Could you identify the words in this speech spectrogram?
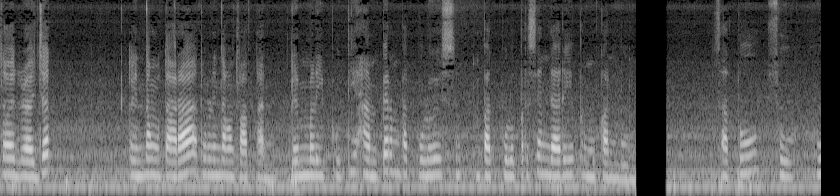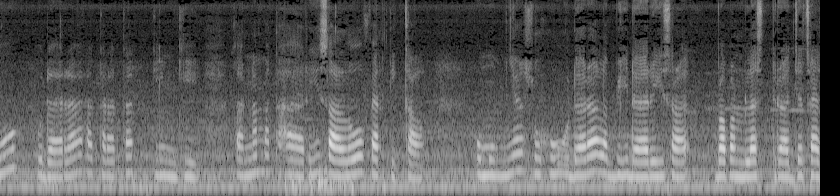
derajat lintang utara atau lintang selatan dan meliputi hampir 40 40% dari permukaan bumi. 1. Suhu udara rata-rata tinggi karena matahari selalu vertikal. Umumnya suhu udara lebih dari 18 derajat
